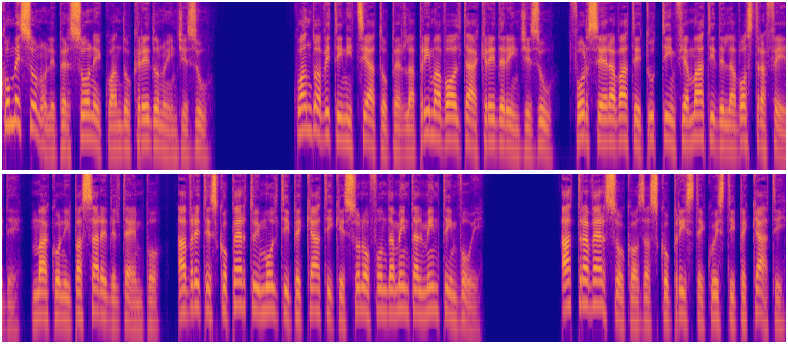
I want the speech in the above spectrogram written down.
Come sono le persone quando credono in Gesù? Quando avete iniziato per la prima volta a credere in Gesù, forse eravate tutti infiammati della vostra fede, ma con il passare del tempo, avrete scoperto i molti peccati che sono fondamentalmente in voi. Attraverso cosa scopriste questi peccati?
